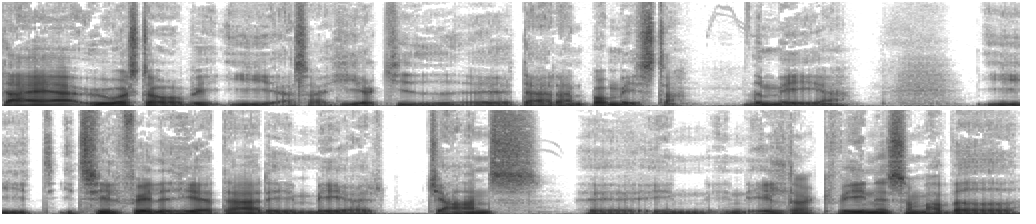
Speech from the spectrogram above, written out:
Der er øverst oppe i altså hierarkiet, øh, der er der en borgmester, the mayor. I, I tilfældet her, der er det Mayor Jans, øh, en, en ældre kvinde, som har været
